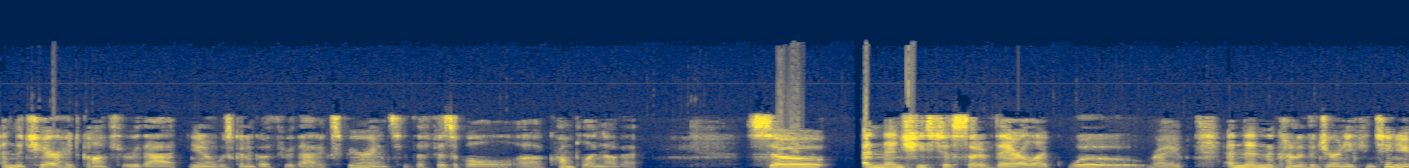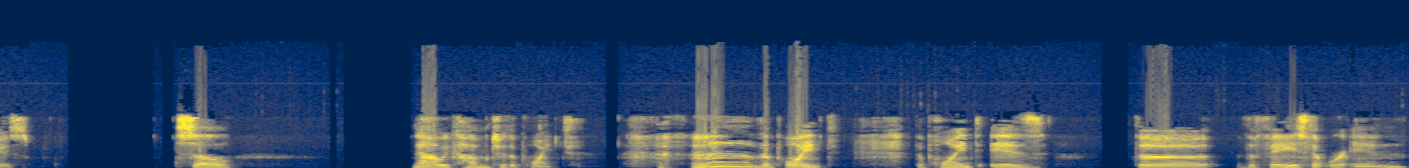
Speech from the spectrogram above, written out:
and the chair had gone through that you know was going to go through that experience the physical uh, crumpling of it so and then she's just sort of there like whoa right and then the kind of the journey continues so now we come to the point. the point. The point is the the phase that we're in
